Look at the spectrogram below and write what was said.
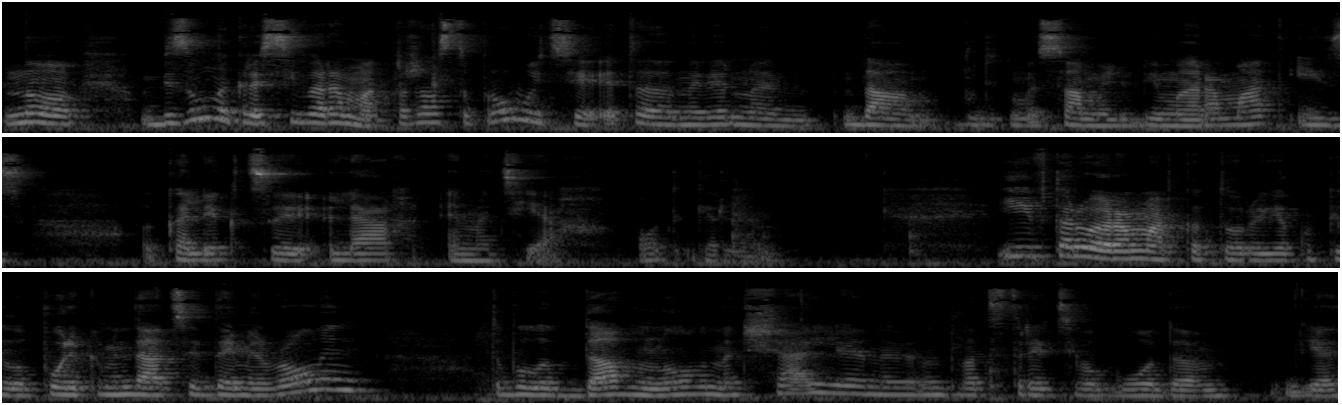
Но безумно красивый аромат. Пожалуйста, пробуйте. Это, наверное, да, будет мой самый любимый аромат из коллекции L'Art et Matière от Guerlain. И второй аромат, который я купила по рекомендации Деми Роллинг, это было давно, в начале, наверное, 23 -го года. Я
